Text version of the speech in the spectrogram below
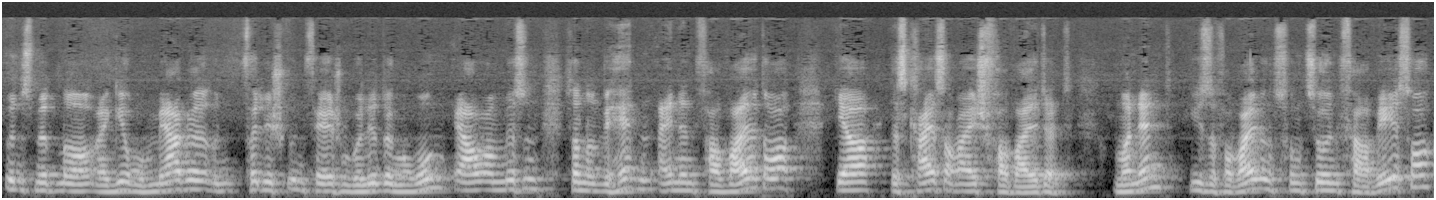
uns mit einer Regierung Merkel und völlig unfähigen Politikern rumärgern müssen, sondern wir hätten einen Verwalter, der das Kaiserreich verwaltet. Man nennt diese Verwaltungsfunktion Verweser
